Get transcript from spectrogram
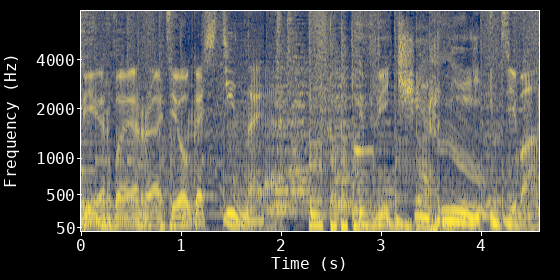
Первая радиогостинная «Вечерний диван».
